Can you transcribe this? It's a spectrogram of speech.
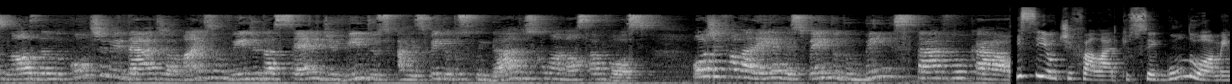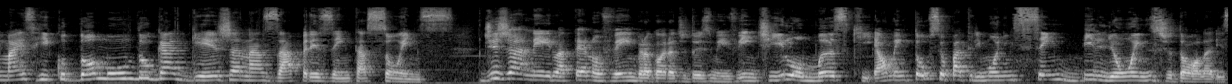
estamos nós dando continuidade a mais um vídeo da série de vídeos a respeito dos cuidados com a nossa voz. Hoje falarei a respeito do bem-estar vocal. E se eu te falar que o segundo homem mais rico do mundo gagueja nas apresentações? De janeiro até novembro agora de 2020, Elon Musk aumentou seu patrimônio em 100 bilhões de dólares.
